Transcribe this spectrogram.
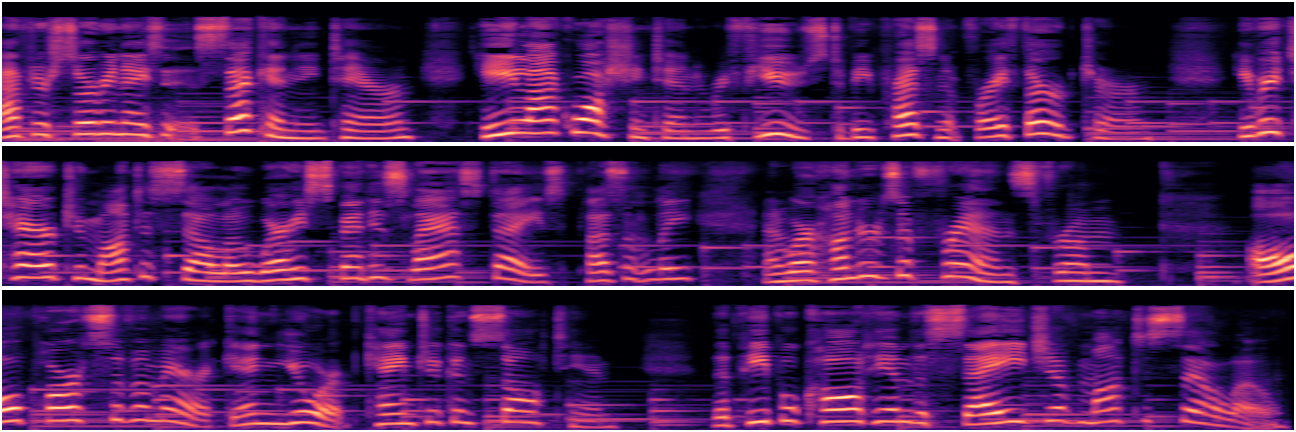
After serving a second term, he, like Washington, refused to be president for a third term. He retired to Monticello, where he spent his last days pleasantly and where hundreds of friends from all parts of America and Europe came to consult him. The people called him the Sage of Monticello.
